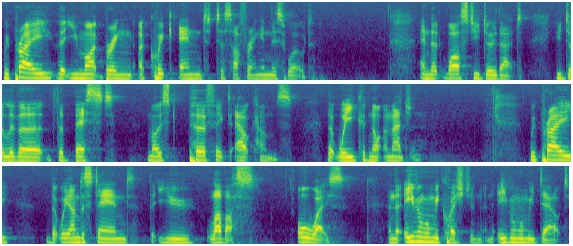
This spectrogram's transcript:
We pray that you might bring a quick end to suffering in this world. And that whilst you do that, you deliver the best most perfect outcomes that we could not imagine. We pray that we understand that you love us always, and that even when we question and even when we doubt,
